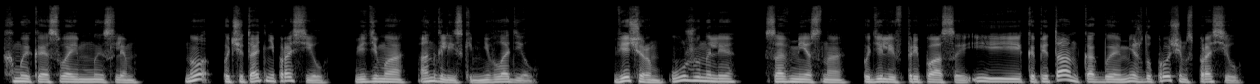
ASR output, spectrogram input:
хмыкая своим мыслям, но почитать не просил, видимо, английским не владел. Вечером ужинали совместно, поделив припасы, и капитан, как бы, между прочим, спросил,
